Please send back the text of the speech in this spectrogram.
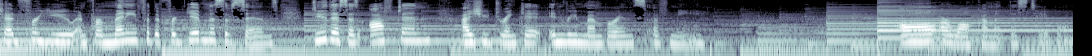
shed for you and for many for the forgiveness of sins. Do this as often as you drink it in remembrance of me. All are welcome at this table.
